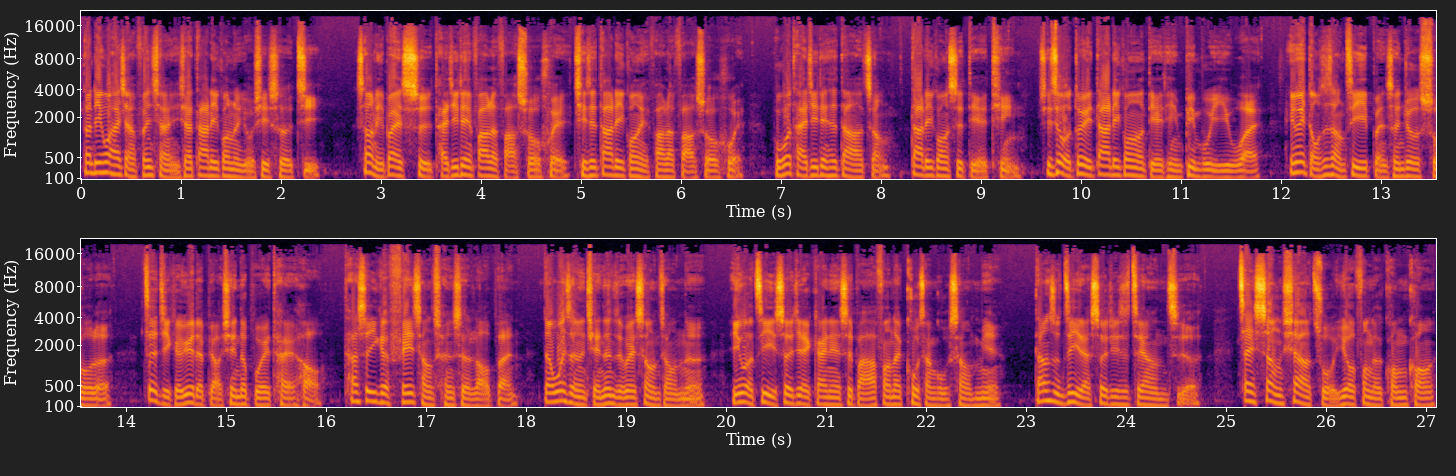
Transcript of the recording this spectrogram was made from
那另外还想分享一下大立光的游戏设计。上礼拜四台积电发了法说会，其实大立光也发了法说会。不过台积电是大涨，大立光是跌停。其实我对于大立光的跌停并不意外，因为董事长自己本身就说了，这几个月的表现都不会太好。他是一个非常诚实的老板。那为什么前阵子会上涨呢？因为我自己设计的概念是把它放在库藏股上面。当时自己的设计是这样子的，在上下左右放个框框，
